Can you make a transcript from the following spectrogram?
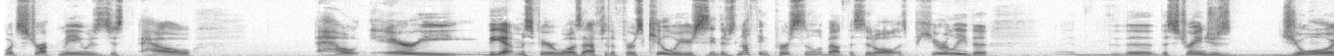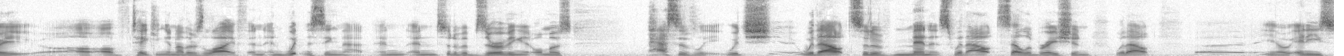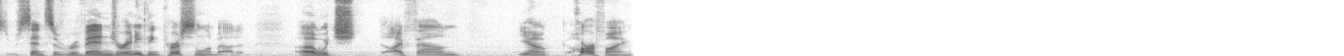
What struck me was just how how airy the atmosphere was after the first kill where you see there's nothing personal about this at all it's purely the the the stranger's joy of taking another's life and, and witnessing that and, and sort of observing it almost passively, which without sort of menace, without celebration, without uh, you know any sense of revenge or anything personal about it, uh, which I found you know horrifying.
